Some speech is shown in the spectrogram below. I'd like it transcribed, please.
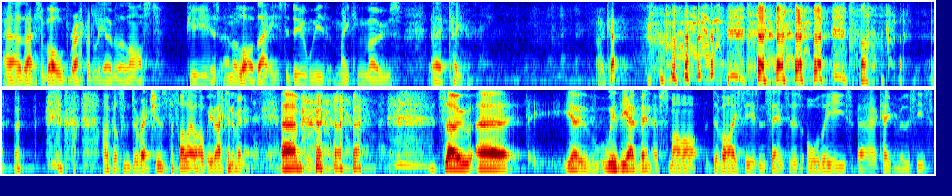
uh, that's evolved rapidly over the last few years, and a lot of that is to do with making those uh, capable. Okay. I've got some directions to follow. I'll be back in a minute. Um, so, uh, you know, with the advent of smart devices and sensors, all these uh, capabilities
